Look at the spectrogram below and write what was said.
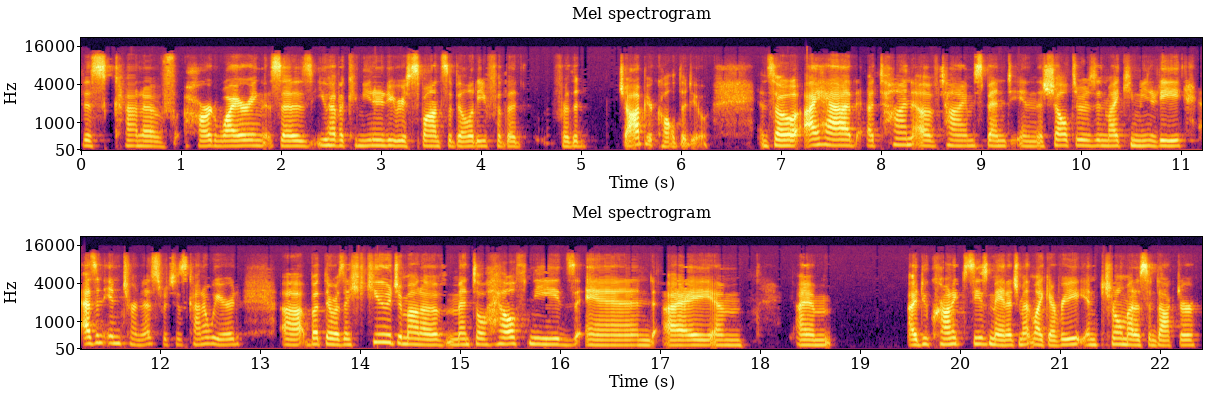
this kind of hardwiring that says you have a community responsibility for the for the job you're called to do. And so I had a ton of time spent in the shelters in my community as an internist, which is kind of weird. Uh, but there was a huge amount of mental health needs, and I am I am I do chronic disease management like every internal medicine doctor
